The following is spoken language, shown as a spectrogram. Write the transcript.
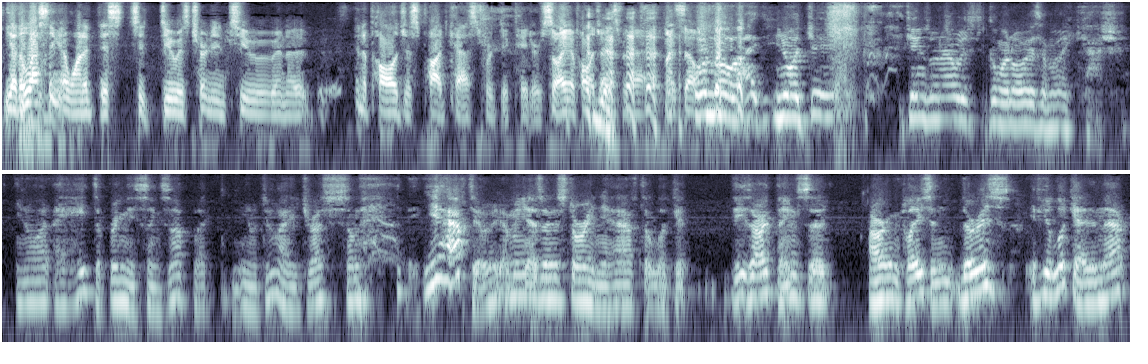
yeah, the last thing I wanted this to do is turn into an, a, an apologist podcast for dictators. So I apologize for that myself. Well, no, I, you know what, James, James, when I was going over this, I'm like, gosh, you know what? I hate to bring these things up, but you know, do I address something? you have to. I mean, as a historian, you have to look at these are things that are in place, and there is, if you look at it in that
